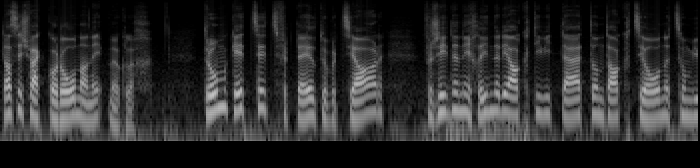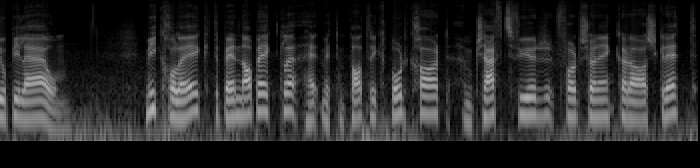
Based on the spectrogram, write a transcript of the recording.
Das ist wegen Corona nicht möglich. Darum gibt es jetzt, verteilt über das Jahr, verschiedene kleinere Aktivitäten und Aktionen zum Jubiläum. Mein Kollege der Ben Abeckle hat mit dem Patrick Burkhardt, dem Geschäftsführer der Jeanette Garage, geredet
